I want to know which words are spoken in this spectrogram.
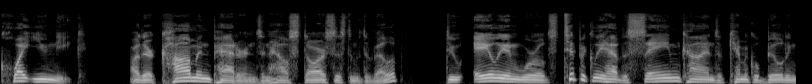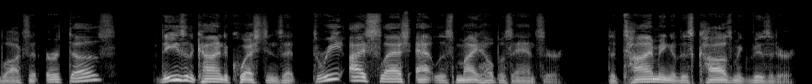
quite unique. Are there common patterns in how star systems develop? Do alien worlds typically have the same kinds of chemical building blocks that Earth does? These are the kind of questions that 3i slash Atlas might help us answer. The timing of this cosmic visitor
